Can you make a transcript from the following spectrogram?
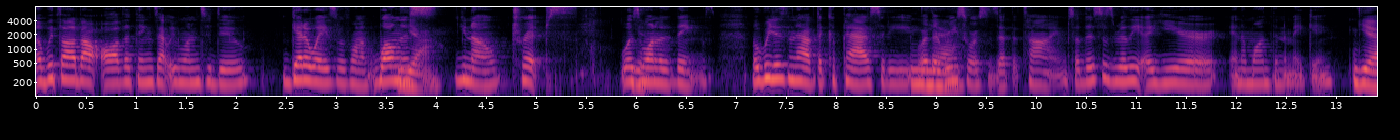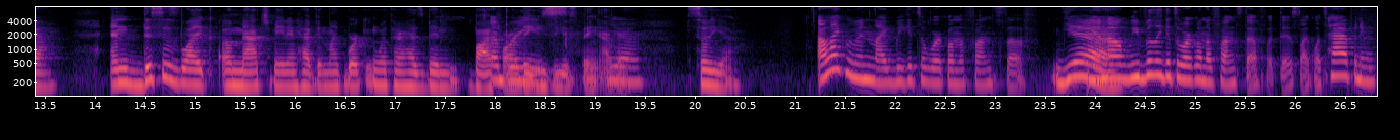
Uh, we thought about all the things that we wanted to do. Getaways was one of wellness. Yeah. You know, trips was yeah. one of the things but we just didn't have the capacity or the yeah. resources at the time. So this is really a year and a month in the making. Yeah. And this is like a match made in heaven. Like working with her has been by a far breeze. the easiest thing ever. So yeah. I like when like we get to work on the fun stuff. Yeah. You know, we really get to work on the fun stuff with this. Like what's happening,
